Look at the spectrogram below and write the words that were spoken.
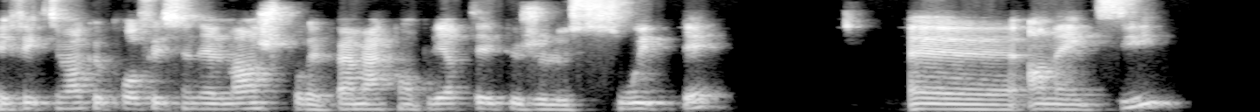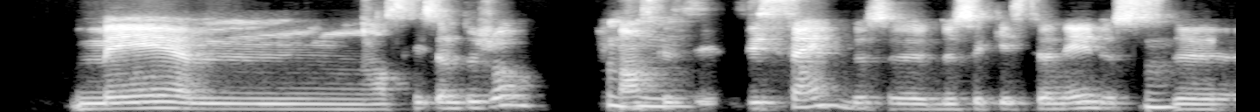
Effectivement, que professionnellement, je pourrais pas m'accomplir tel que je le souhaitais euh, en Haïti. Mais euh, on se questionne toujours. Je pense que mm-hmm. c'est sain de se, de se questionner, de, mm. de,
